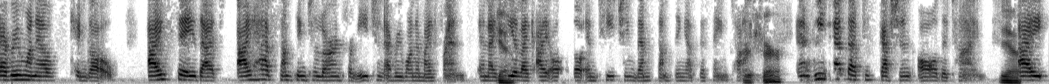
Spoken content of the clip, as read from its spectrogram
everyone else can go. I say that I have something to learn from each and every one of my friends. And I yeah. feel like I also am teaching them something at the same time. For sure. And we have that discussion all the time. Yeah. I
